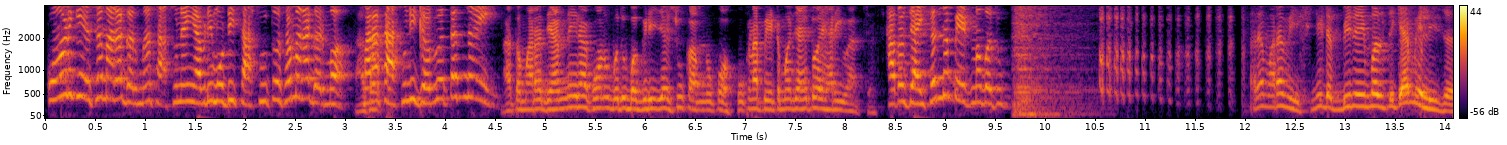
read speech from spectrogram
કોણ કહે છે મારા ઘરમાં સાસુ નહીં? આવડી મોટી સાસુ તો છે મારા ઘરમાં. તો- મારા સાસુની જરૂરત જ નહીં. આ તો મારે ધ્યાન નહીં રાખવાનું બધું બગડી જાય. શું કામનું કહો? કોકના પેટમાં જાય તો એ સારી વાત છે. આ તો જાય છે જ ને પેટમાં બધું. અરે મારા વિક્સની ડબ્બી નહીં મળતી. કેમ મેલી છે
